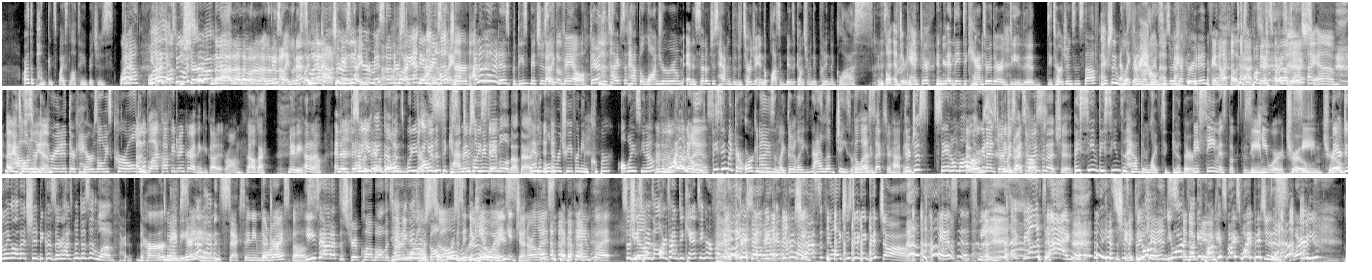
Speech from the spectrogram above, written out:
are the pumpkin spice latte bitches. What? You know? You think those people You are sure stupid? about No, that? no, no, no, no, no, no, Let me explain. Let me That's explain. my No, no, no, culture. let me I think you're misunderstanding Hold my Let me explain. culture. I don't know what it is, but these bitches That's like the veil. they're the types that have the laundry room, and instead of just having the detergent in the plastic bins it comes from, they put in the glass, and it's all A pretty. decanter. and, and they decanter their de- the detergents and stuff. I actually was and like their thinking about doing houses are decorated. Okay, now I feel Tips a attacked. pumpkin I spice attacked. I am. Their I houses totally are am. decorated. Their hair is always curled. I'm a black coffee drinker. I think you got it wrong. Oh, okay, maybe I don't know. And they're they So have a, you they have a think that golden what's, what do you They're think always is into cats for some mentally reason? stable about that? they have a golden retriever named Cooper. Always, you know. Mm-hmm. The more I don't know. They seem like they're organized and like they're like I love Jason. the less sex you're having. They're just stay-at-home moms. I organize during they my just dry have time spells. for that shit. They seem they seem to have their life together. They seem is the, is the Seem. key word. True. Seem. True. They're doing all that shit because their husband doesn't love her. her. That's what I'm Maybe they're not having sex anymore. They're dry spells. He's out at the strip club all the Damn, time. you We're on are the golf so course Listen, with you can't blanket generalize everything, but So you she know- spends all her time decanting her fucking I think soap because, because she has to feel like she's doing a good job. yes, that's me. I feel attacked. Yes, she has like three You are, kids. you I are fucking pumpkin spice white bitches. Why are you?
